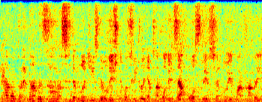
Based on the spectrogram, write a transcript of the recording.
Прямо перед нами зараз в темноті з невеличким освітленням знаходиться острів Святої Маргарити.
